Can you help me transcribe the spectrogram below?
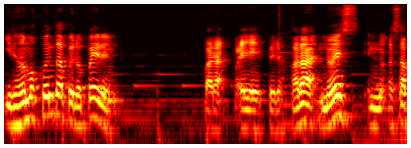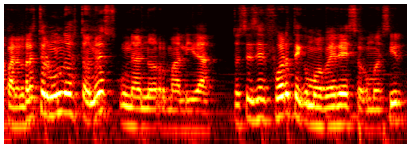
y nos damos cuenta, pero esperen, para, eh, pero para, no es, no- o sea, para el resto del mundo esto no es una normalidad. Entonces es fuerte como ver eso, como decir,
